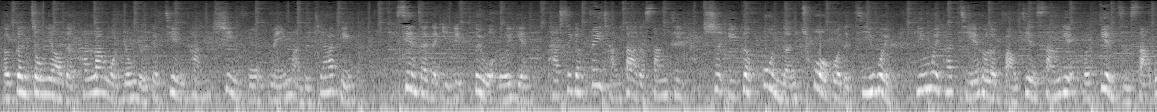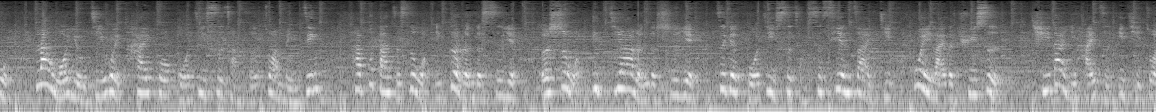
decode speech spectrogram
而更重要的，它让我拥有一个健康、幸福、美满的家庭。现在的引力对我而言，它是一个非常大的商机，是一个不能错过的机会，因为它结合了保健商业和电子商务，让我有机会开拓国际市场和赚美金。它不单只是我一个人的事业，而是我一家人的事业。这个国际市场是现在及未来的趋势，期待与孩子一起做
